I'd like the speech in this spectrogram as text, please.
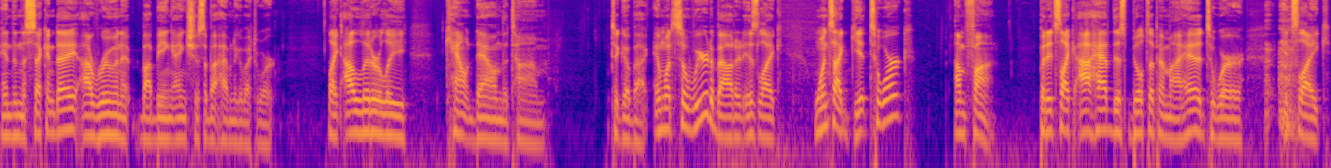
and then the second day, I ruin it by being anxious about having to go back to work. Like I literally count down the time to go back. And what's so weird about it is like once I get to work, I'm fine. But it's like I have this built up in my head to where it's like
